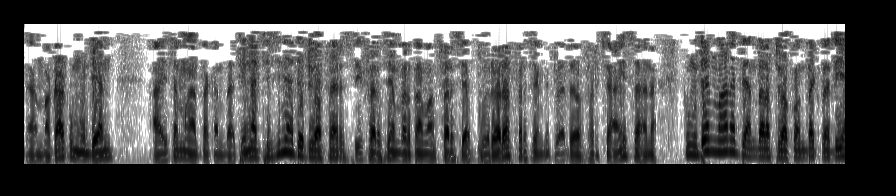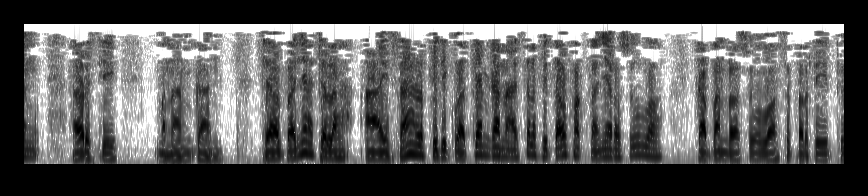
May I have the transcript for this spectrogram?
nah maka kemudian Aisyah mengatakan tadi. Nah di sini ada dua versi. Versi yang pertama versi Abu Hurairah, versi yang kedua adalah versi Aisyah. Nah kemudian mana di antara dua konteks tadi yang harus dimenangkan? Jawabannya adalah Aisyah lebih dikuatkan karena Aisyah lebih tahu faktanya Rasulullah. Kapan Rasulullah seperti itu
